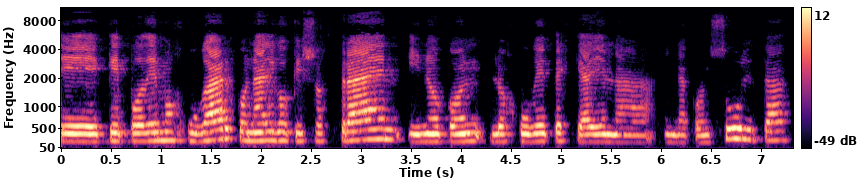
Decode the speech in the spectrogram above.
eh, que podemos jugar con algo que ellos traen y no con los juguetes que hay en la, en la consulta.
